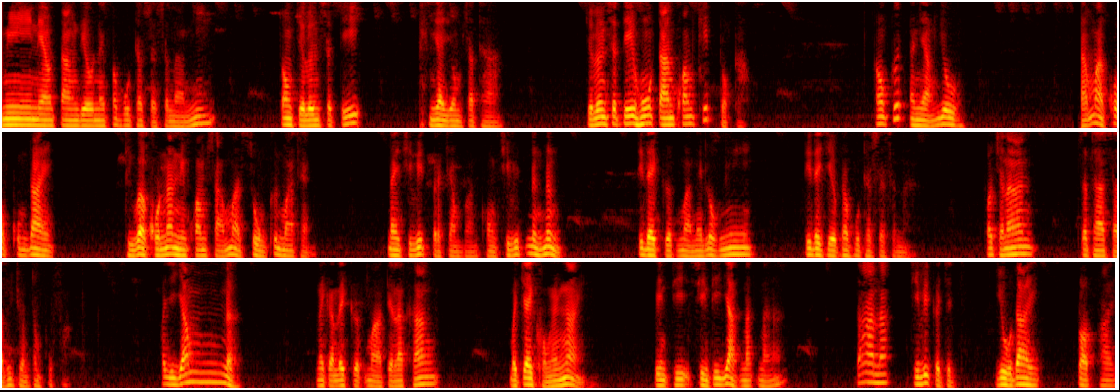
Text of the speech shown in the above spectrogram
มีแนวทางเดียวในพระพุทธศาสนานี้ ต้องเจริญสติญาโยมศรัทธา เจริญสติหูตามความคิดตัวเก่า เอากึดอันอย่างอยู่ สามารถควบคุมได้ ถือว่าคนนั้นมีความสามารถสูงขึ้นมาแทน ในชีวิตประจำวันของชีวิตหนึ่งหนึ่งๆที่ได้เกิดมาในโลกนี้ที่ได้เจอพระพุทธศาสนา เพราะฉะนั้นศรัทธาสาธุชนทั้งผู้ฟังพยายามเนะในการได้เกิดมาแต่ละครั้งม่ใจของง่ายๆ เป็นที่สิ่งที่ยากหนักหนาถ้านะชีวิตก็จะอยู่ได้ปลอดภัย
